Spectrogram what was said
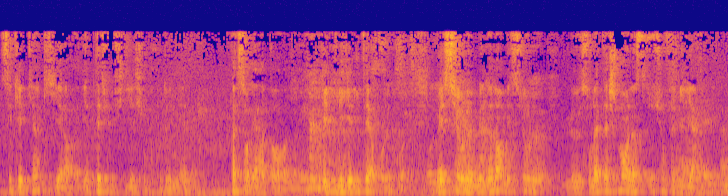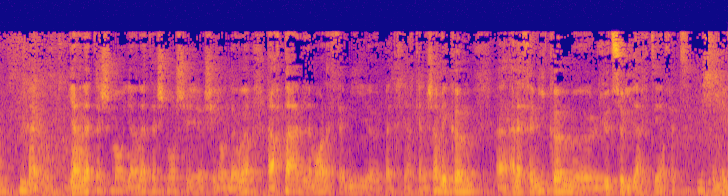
c'est quelqu'un qui, il y a peut-être une filiation proudhonienne, pas sur les rapports euh, égal- inégalitaires pour le coup, hein, mais sur le, mais non, non, mais sur le, le- son attachement à l'institution familiale. Ouais. Il y a un attachement, il y a un attachement chez, chez Landauer. Alors pas évidemment à la famille euh, patriarcale machin, mais comme euh, à la famille comme euh, lieu de solidarité en fait. Comme,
